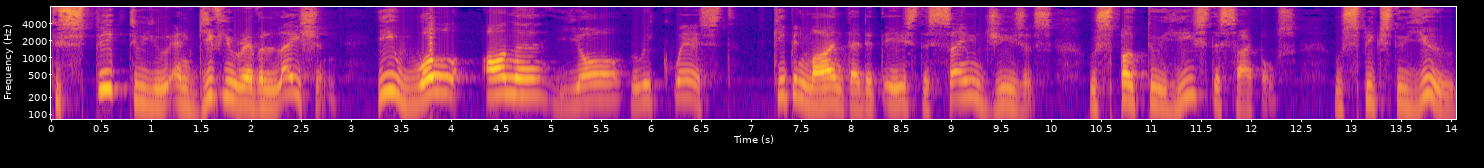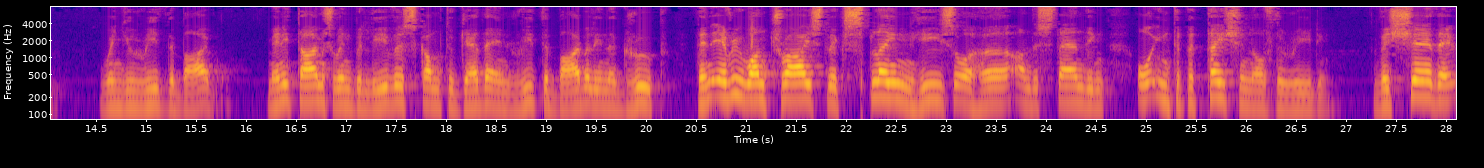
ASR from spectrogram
to speak to you and give you revelation, He will honor your request. Keep in mind that it is the same Jesus who spoke to His disciples who speaks to you when you read the Bible. Many times when believers come together and read the Bible in a group, then everyone tries to explain his or her understanding or interpretation of the reading. They share their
